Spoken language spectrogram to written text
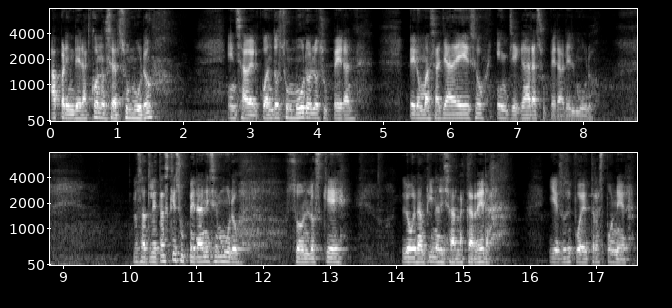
aprender a conocer su muro, en saber cuándo su muro lo superan, pero más allá de eso, en llegar a superar el muro. Los atletas que superan ese muro son los que logran finalizar la carrera y eso se puede transponer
